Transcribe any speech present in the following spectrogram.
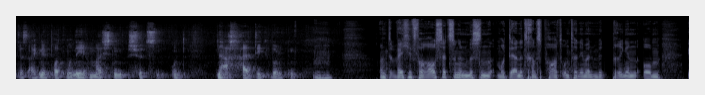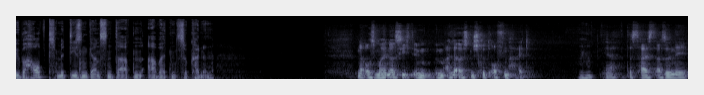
das eigene Portemonnaie am meisten schützen und nachhaltig wirken. Mhm. Und welche Voraussetzungen müssen moderne Transportunternehmen mitbringen, um überhaupt mit diesen ganzen Daten arbeiten zu können? Na, aus meiner Sicht im, im allerersten Schritt Offenheit. Mhm. Ja, das heißt also eine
